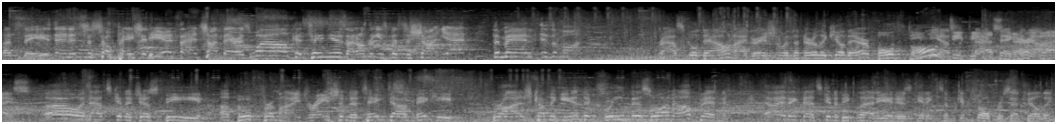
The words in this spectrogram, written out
let's see. And it's just so patient. He hits the headshot there as well. Continues. I don't think he's missed a shot yet. The man is a monster. Rascal down, hydration with an early kill there. Both Both DPS, in fact, DPS, taken very out. nice. Oh, and that's going to just be a boot from hydration to take down Mickie. Barrage coming in to clean this one up, and I think that's going to be Gladiators getting some control percent building.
